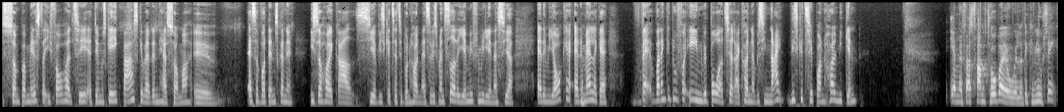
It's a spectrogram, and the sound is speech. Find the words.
som borgmester i forhold til, at det måske ikke bare skal være den her sommer, øh, altså hvor danskerne i så høj grad siger, at vi skal tage til Bornholm. Altså hvis man sidder derhjemme i familien og siger, er det Mallorca, er det Malaga, Hva, hvordan kan du få en ved bordet til at række hånden op og sige, nej, vi skal til Bornholm igen? Jamen først og fremmest håber jeg jo, eller det kan vi jo se,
